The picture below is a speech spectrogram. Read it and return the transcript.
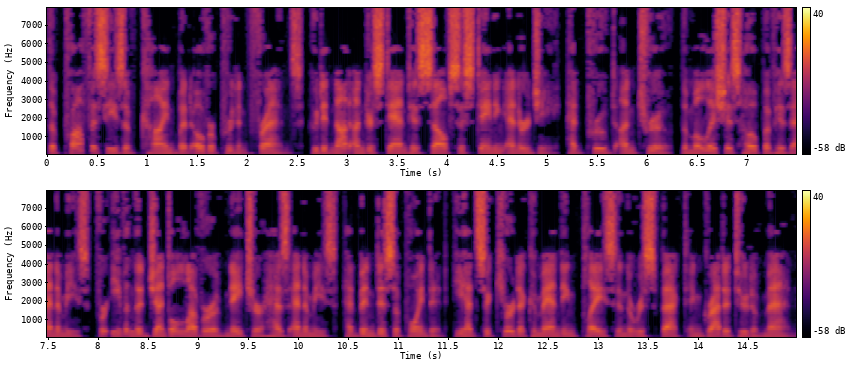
The prophecies of kind but overprudent friends, who did not understand his self-sustaining energy, had proved untrue, the malicious hope of his enemies, for even the gentle lover of nature has enemies, had been disappointed, he had secured a commanding place in the respect and gratitude of men.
